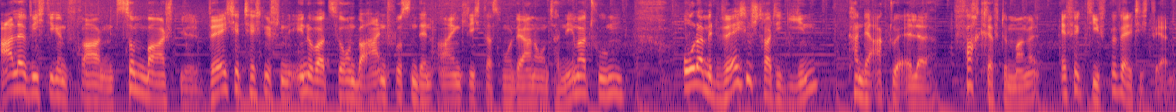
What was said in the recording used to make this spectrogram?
alle wichtigen Fragen, zum Beispiel, welche technischen Innovationen beeinflussen denn eigentlich das moderne Unternehmertum? Oder mit welchen Strategien kann der aktuelle Fachkräftemangel effektiv bewältigt werden.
